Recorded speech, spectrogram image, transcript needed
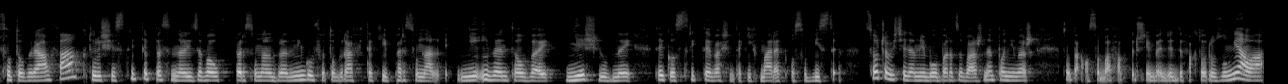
fotografa, który się stricte personalizował w personal brandingu, fotografii takiej personalnej, nie eventowej, nie ślubnej, tylko stricte właśnie takich marek osobistych. Co oczywiście dla mnie było bardzo ważne, ponieważ to ta osoba faktycznie będzie de facto rozumiała,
